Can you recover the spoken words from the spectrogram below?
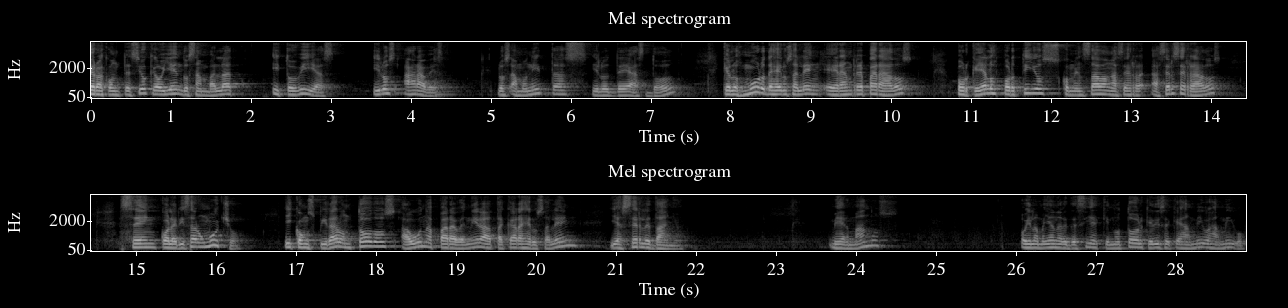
pero aconteció que oyendo Zambalat y Tobías y los árabes, los amonitas y los de Asdod, que los muros de Jerusalén eran reparados, porque ya los portillos comenzaban a ser, a ser cerrados, se encolerizaron mucho y conspiraron todos a una para venir a atacar a Jerusalén y hacerle daño. Mis hermanos, hoy en la mañana les decía que no todo el que dice que es amigo es amigo.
